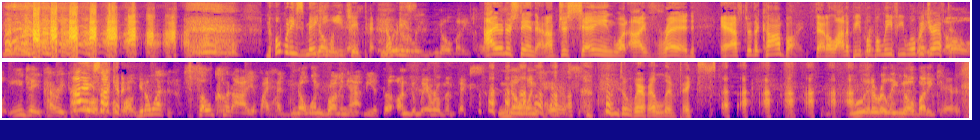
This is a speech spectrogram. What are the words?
No Nobody's making no cares. Pe- nobody's. Literally nobody cares. I understand that. I'm just saying what I've read after the combine that a lot of people believe he will be drafted. Oh, EJ Perry could Ah, throw he's the not gonna- football. You know what? So could I if I had no one running at me at the underwear Olympics. No one cares. Underwear Olympics. Literally nobody cares.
